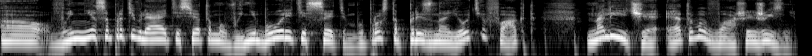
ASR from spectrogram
вы не сопротивляетесь этому, вы не боретесь с этим, вы просто признаете факт наличия этого в вашей жизни.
